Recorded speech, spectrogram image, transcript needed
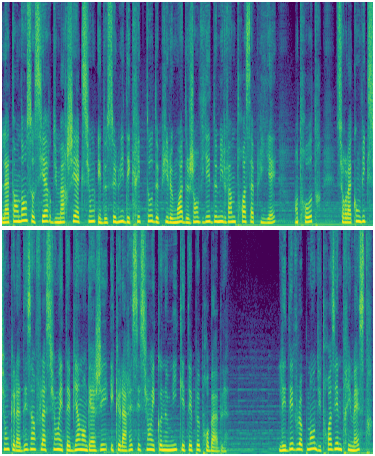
La tendance haussière du marché action et de celui des cryptos depuis le mois de janvier 2023 s'appuyait, entre autres, sur la conviction que la désinflation était bien engagée et que la récession économique était peu probable. Les développements du troisième trimestre,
